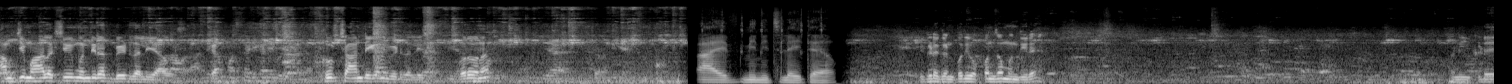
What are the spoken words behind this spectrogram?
आमची महालक्ष्मी मंदिरात भेट झाली यावेळेस खूप छान ठिकाणी भेट झाली. बरोबर ना? Five minutes later. इकडे गणपती बाप्पांचं मंदिर आहे. आणि इकडे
